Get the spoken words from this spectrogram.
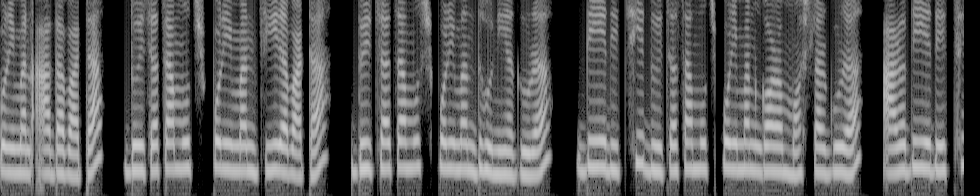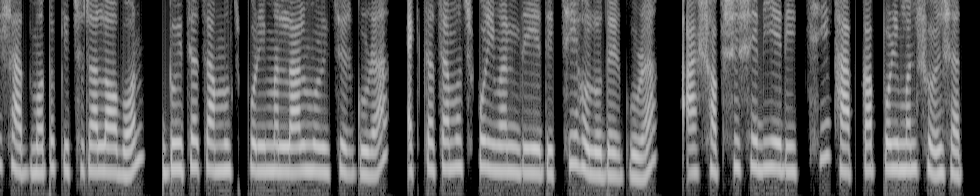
পরিমাণ আদা বাটা। দুই চা চামচ পরিমাণ জিরা বাটা। দুই চা চামচ পরিমাণ ধনিয়া গুঁড়া। দিয়ে দিচ্ছি দুই চা চামচ পরিমাণ গরম মশলার গুঁড়া। আরও দিয়ে দিচ্ছি স্বাদ মতো কিছুটা লবণ, দুই চা চামচ পরিমাণ লাল মরিচের গুঁড়া, এক চা চামচ পরিমাণ দিয়ে দিচ্ছি হলুদের গুঁড়া, আর সবশেষে দিয়ে দিচ্ছি হাফ কাপ পরিমাণ সরিষার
